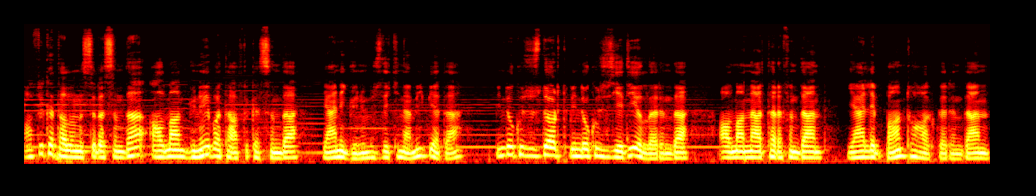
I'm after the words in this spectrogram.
Afrika talanı sırasında Alman Güneybatı Afrika'sında yani günümüzdeki Namibya'da 1904-1907 yıllarında Almanlar tarafından yerli Bantu halklarından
